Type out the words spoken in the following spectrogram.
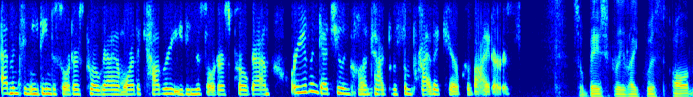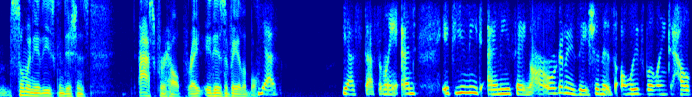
Edmonton Eating Disorders Program or the Calgary Eating Disorders Program, or even get you in contact with some private care providers. So basically, like with all so many of these conditions, ask for help, right? It is available. Yes. Yes, definitely. And if you need anything, our organization is always willing to help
